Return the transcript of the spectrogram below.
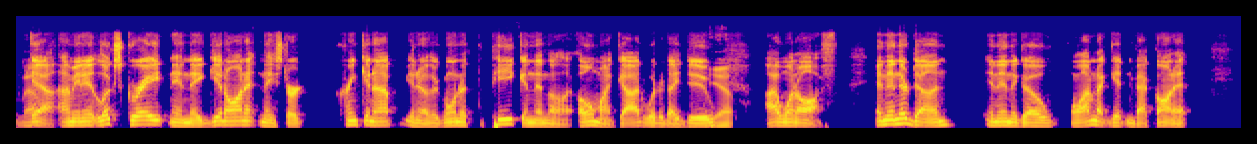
Yeah, I mean, it looks great, and they get on it and they start cranking up. You know, they're going at the peak, and then they're like, "Oh my God, what did I do? Yep. I went off." And then they're done, and then they go, "Well, I'm not getting back on it,"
